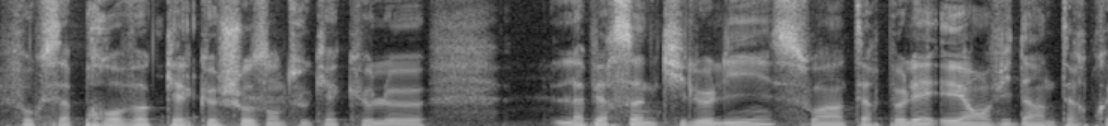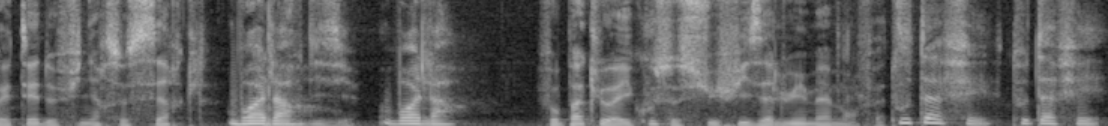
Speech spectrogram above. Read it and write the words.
Il faut que ça provoque quelque chose, en tout cas que le la personne qui le lit soit interpellée et ait envie d'interpréter, de finir ce cercle. Voilà. Comme vous disiez. Voilà. Il faut pas que le haïku se suffise à lui-même en fait. Tout à fait, tout à fait.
